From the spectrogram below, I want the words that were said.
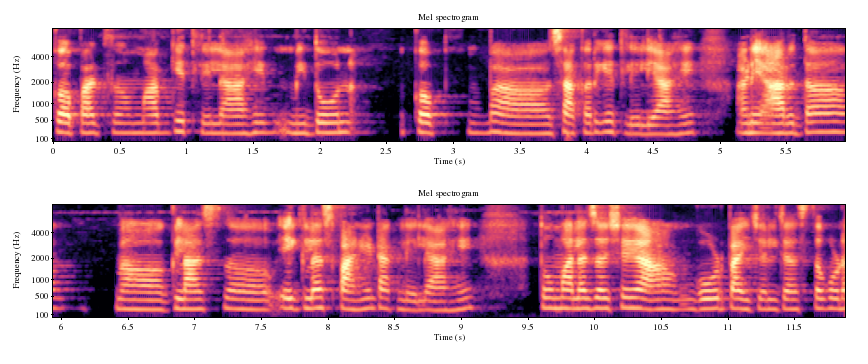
कपाचं माप घेतलेलं आहे. मी दोन कप भा साखर घेतलेली आहे. आणि अर्धा ग्लास एक ग्लास पाणी टाकलेलं आहे. तुम्हाला जसे गोड पाहिजे जास्त गोड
